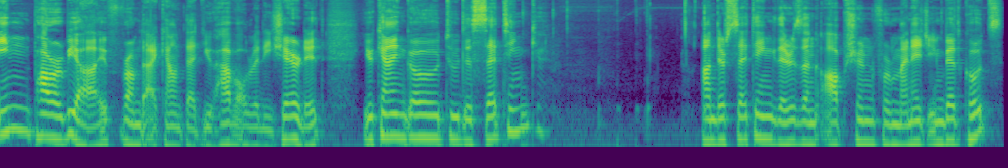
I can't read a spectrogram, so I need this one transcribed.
in Power BI from the account that you have already shared it, you can go to the setting under setting, there is an option for manage embed codes.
